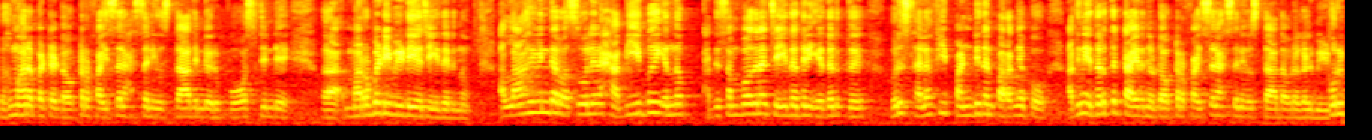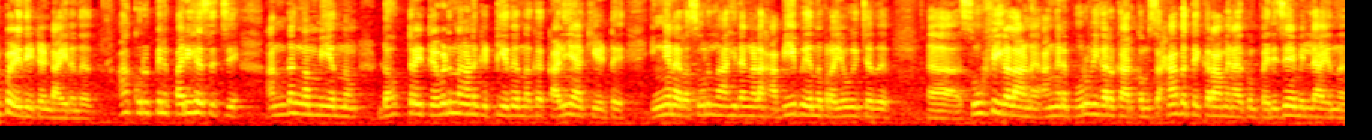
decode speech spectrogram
ബഹുമാനപ്പെട്ട ഡോക്ടർ ഫൈസൽ ഹസനി ഉസ്താദിന്റെ ഒരു പോസ്റ്റിന്റെ മറുപടി വീഡിയോ ചെയ്തിരുന്നു. അള്ളാഹുവിന്റെ റസൂലിനെ ഹബീബ് എന്ന് അഭിസംബോധന ചെയ്തതിന് എതിർത്ത് ഒരു സലഫി പണ്ഡിതൻ പറഞ്ഞപ്പോൾ അതിനെ എതിർത്തിട്ടായിരുന്നു ഡോക്ടർ ഫൈസൽ ഹസനി ഉസ്താദ് അവർ കുറിപ്പ് എഴുതിയിട്ടുണ്ടായിരുന്നത്. ആ കുറിപ്പിനെ പരിഹസിച്ച് അന്തംഗമ്മി എന്നും ഡോക്ടറേറ്റ് എവിടെ നിന്നാണ് കിട്ടിയത് എന്നൊക്കെ കളിയാക്കിയിട്ട് ഇങ്ങനെ റസൂൽ നാഹിദങ്ങളെ ഹബീബ് എന്ന് പ്രയോഗിച്ചത് സൂഫികളാണ്. അങ്ങനെ പൂർവികർക്കാർക്കും സഹാബത്ത് ഇക്രാമിനാർക്കും പരിചയമില്ല എന്ന്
